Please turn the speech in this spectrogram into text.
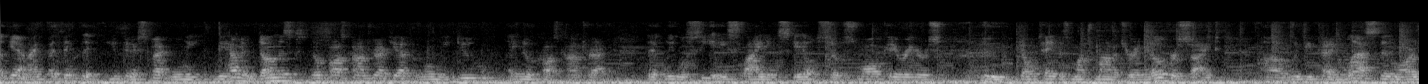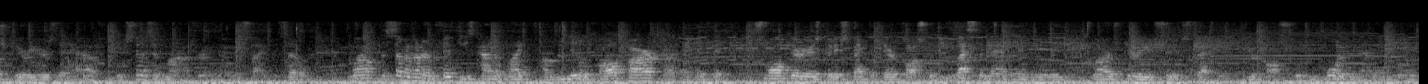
again, I, I think that you can expect when we, we haven't done this no-cost contract yet, but when we do a no-cost contract, that we will see a sliding scale. So small carriers who don't take as much monitoring and oversight uh, would be paying less than large carriers that have extensive monitoring and oversight. So 750 is kind of like a middle ballpark, I think that small carriers could expect that their costs would be less than that annually. Large carriers should expect that your costs will be more than that annually.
